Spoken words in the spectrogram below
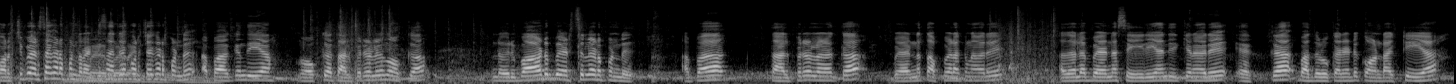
കുറച്ച് പേഴ്സ കിടപ്പുണ്ട്. റെഡ് സാൻഡിൽ കുറച്ചേ കിടപ്പുണ്ട്. അപ്പോൾ അതൊക്കെ എന്ത് ചെയ്യുക നോക്കുക. താല്പര്യമുള്ളവർ നോക്കുക. ഒരുപാട് ബേഡ്സ് കിടപ്പുണ്ട്. അപ്പോൾ താല്പര്യമുള്ളവരൊക്കെ ബേഡിനെ തപ്പ് കിടക്കണവർ അതുപോലെ ബേഡിനെ സെയിൽ ചെയ്യാണ്ടിരിക്കണവർ ഒക്കെ ബദ്രൂക്കാനായിട്ട് കോൺടാക്ട് ചെയ്യുക.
